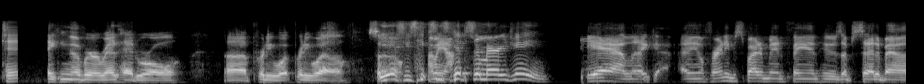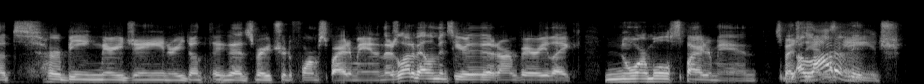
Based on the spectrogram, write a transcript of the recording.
ta taking over a redhead role, uh, pretty well, pretty well. So yeah, she's, she's I mean, I- hipster Mary Jane. Yeah, like you know, for any Spider-Man fan who's upset about her being Mary Jane, or you don't think that's very true to form Spider-Man, and there's a lot of elements here that aren't very like normal Spider-Man, especially A lot of it. age,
